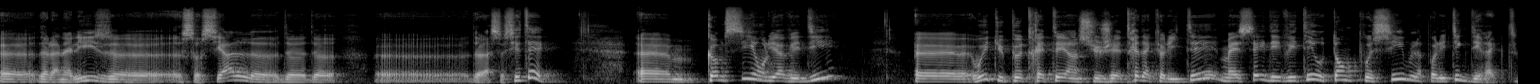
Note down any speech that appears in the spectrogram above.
euh, de l'analyse euh, sociale de, de, la société. comme si on lui avait dit, oui, tu peux traiter un sujet très d'actualité, mais essaye d'éviter autant que possible la politique directe.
